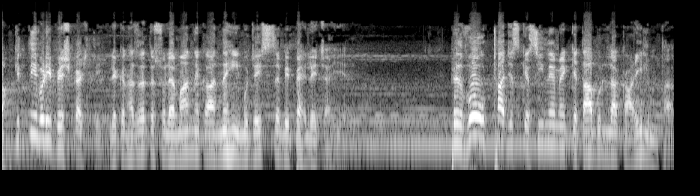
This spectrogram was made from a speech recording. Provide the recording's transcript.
अब कितनी बड़ी पेशकश थी, लेकिन हज़रत सुलेमान ने कहा, नहीं, मुझे इससे भी पहले चाहिए। फिर वो उठा जिसके सीने में किताबुल्ला का इल्म था।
